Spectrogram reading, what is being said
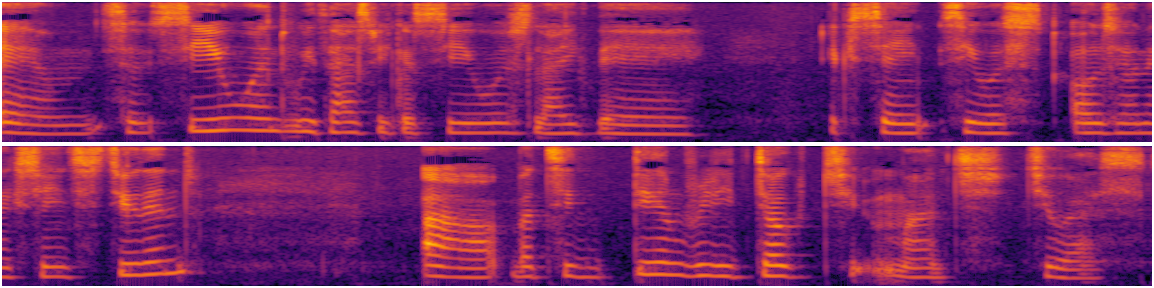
Um, so she went with us because she was like the exchange she was also an exchange student uh, but she didn't really talk too much to us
